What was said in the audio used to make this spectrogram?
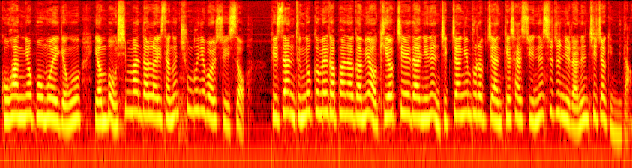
고학력 보모의 경우 연봉 10만 달러 이상은 충분히 벌 수 있어 비싼 등록금을 갚아나가며 기업체에 다니는 직장인 부럽지 않게 살 수 있는 수준이라는 지적입니다.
